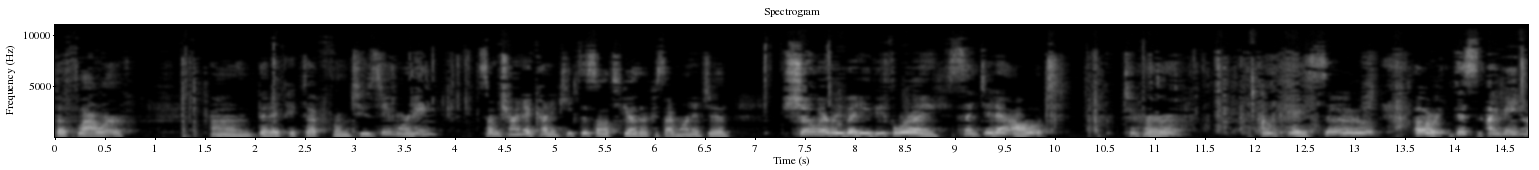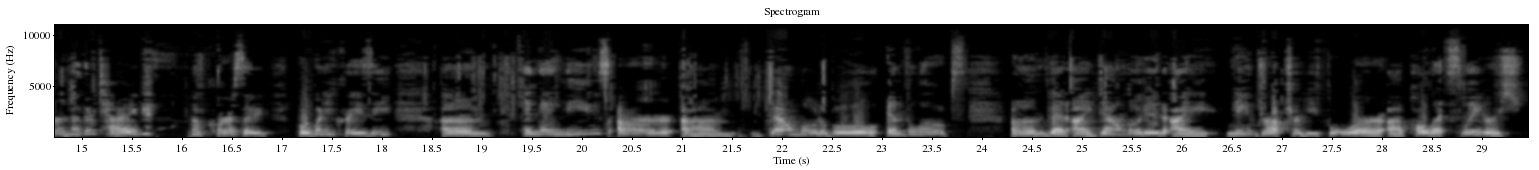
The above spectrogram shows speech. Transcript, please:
the flower um, that I picked up from Tuesday Morning. So I'm trying to kind of keep this all together because I wanted to show everybody before I sent it out to her. Okay, so, oh, this, I made her another tag. of course, I go bunny crazy. Um, and then these are um, downloadable envelopes um, that I downloaded. I name dropped her before uh, Paulette Slater's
